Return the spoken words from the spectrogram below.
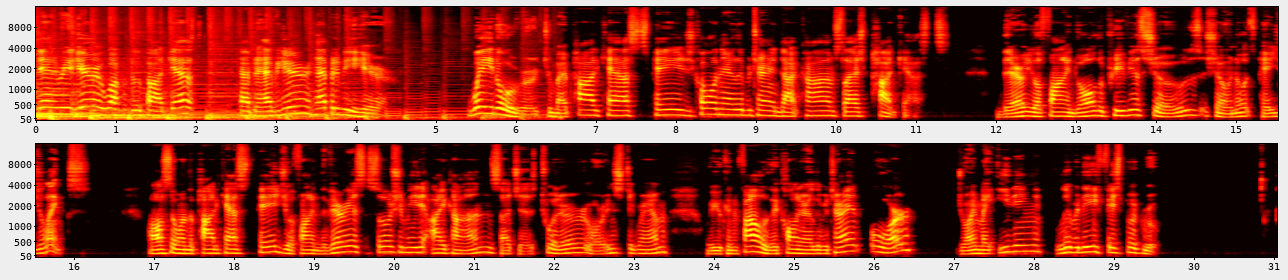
Dan Reed here. Welcome to the podcast. Happy to have you here. Happy to be here. Wade over to my podcasts page, culinarylibertarian.com slash podcasts. There you'll find all the previous shows, show notes, page links. Also, on the podcast page, you'll find the various social media icons, such as Twitter or Instagram, where you can follow the Culinary Libertarian or join my Eating Liberty Facebook group.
